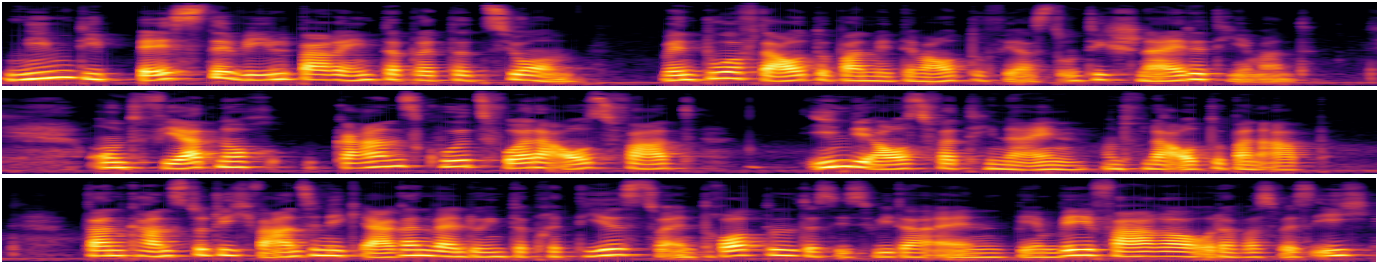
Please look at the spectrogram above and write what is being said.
nimm die beste wählbare Interpretation. Wenn du auf der Autobahn mit dem Auto fährst und dich schneidet jemand und fährt noch ganz kurz vor der Ausfahrt in die Ausfahrt hinein und von der Autobahn ab, dann kannst du dich wahnsinnig ärgern, weil du interpretierst, so ein Trottel, das ist wieder ein BMW-Fahrer oder was weiß ich.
